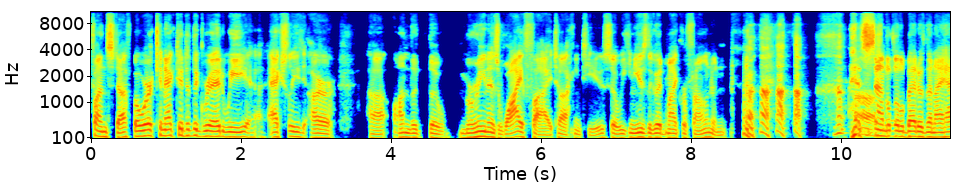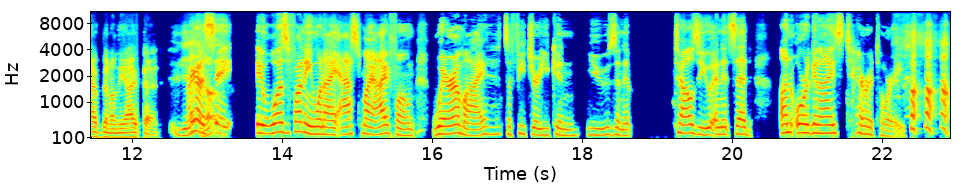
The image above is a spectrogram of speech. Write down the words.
fun stuff. But we're connected to the grid. We uh, actually are uh, on the the marina's Wi-Fi talking to you, so we can use the good microphone and Oh, sound a little better than I have been on the iPad. yeah, I gotta no. say, it was funny when I asked my iPhone, "Where am I?" It's a feature you can use, and it tells you, and it said unorganized territory.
